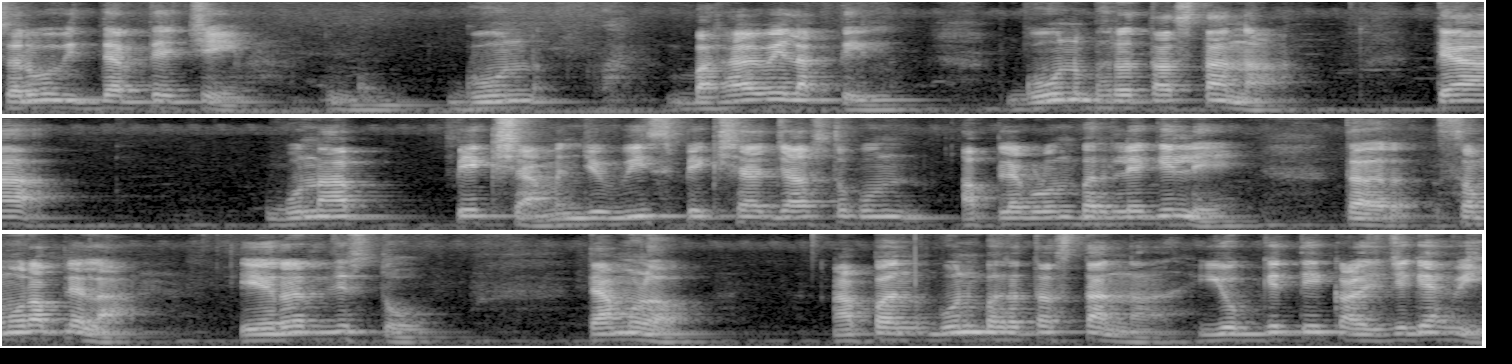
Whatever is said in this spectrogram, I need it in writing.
सर्व विद्यार्थ्याचे गुण भरावे लागतील. गुण भरत असताना त्या गुणापेक्षा म्हणजे वीसपेक्षा जास्त गुण आपल्याकडून भरले गेले तर समोर आपल्याला एरर दिसतो. त्यामुळं आपण गुण भरत असताना योग्य ती काळजी घ्यावी.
